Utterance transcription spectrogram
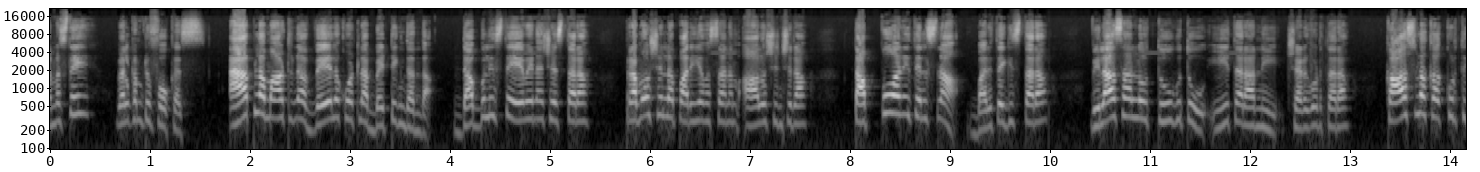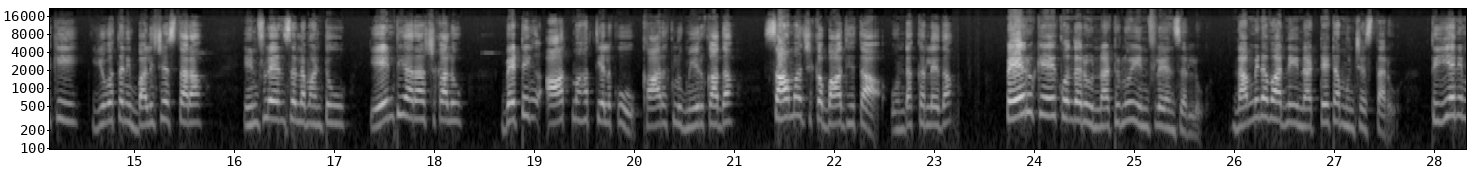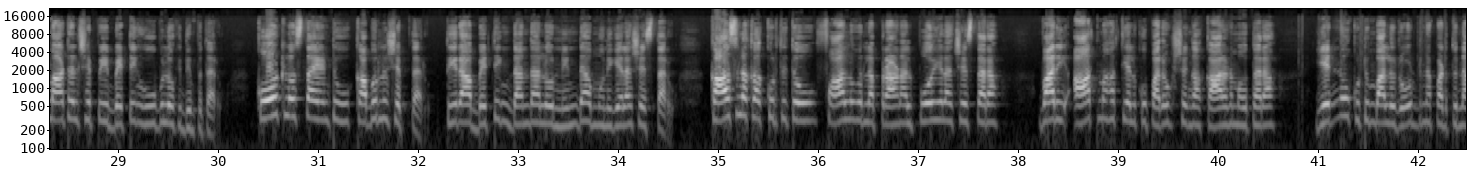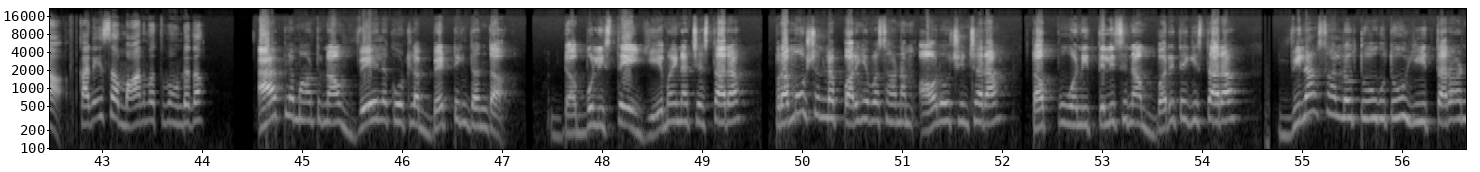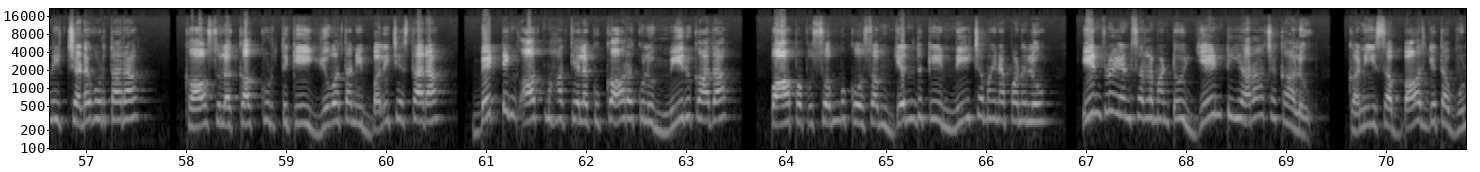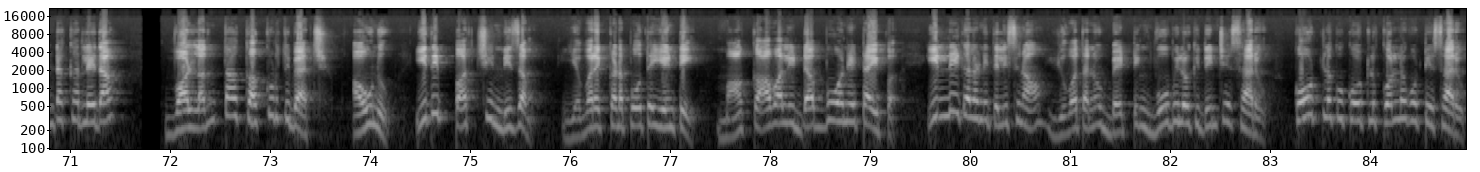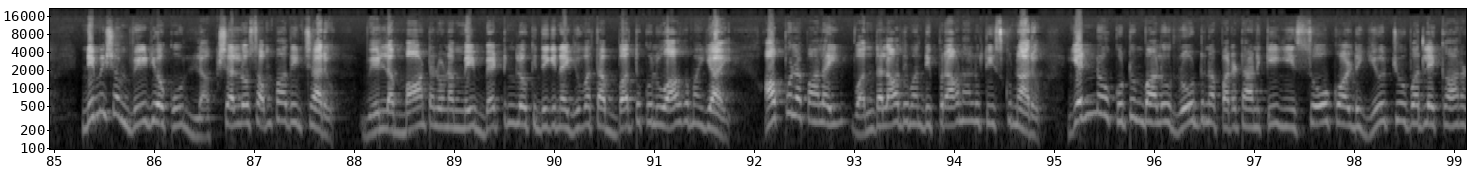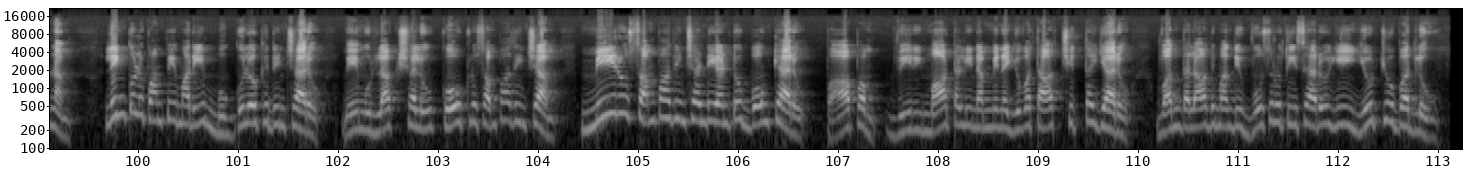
నమస్తే welcome to focus. యాప్ల మాటున వేల కోట్ల బెట్టింగ్ దందా. డబ్బులిస్తే ఏమైనా చేస్తారా? ప్రమోషన్ల పర్యవసానం ఆలోచించరా? తప్పు అని తెలిసినా బరితెగిస్తారా విలాసాల్లో తూగుతూ ఈ తరాన్ని చెడగొడతారా? కాసుల కక్కుర్తికి యువతని బలి చేస్తారా? ఇన్ఫ్లుయెన్సర్లమంటూ ఏంటి అరాచకాలు? బెట్టింగ్ ఆత్మహత్యలకు కారకులు మీరు కాదా? సామాజిక బాధ్యత ఉండక్కర్లేదా? పేరుకే కొందరు నటులు ఇన్ఫ్లుయెన్సర్లు. నమ్మిన వారిని నట్టేట ముంచేస్తారు. తీయని మాటలు చెప్పి బెట్టింగ్ ఊబులోకి దింపుతారు. కోట్లొస్తాయంటూ కబుర్లు చెప్తారు. తీరా బెట్టింగ్ దందాలో నిండా మునిగేలా చేస్తారు. కాసుల కక్కుర్తితో ఫాలోవర్ల ప్రాణాలు పోయేలా చేస్తారా? వారి ఆత్మహత్యలకు పరోక్షంగా కారణమవుతారా? ఎన్నో కుటుంబాలు రోడ్డున పడుతున్నా కనీస మానవత్వం ఉండదా? యాప్ల మాటున వేల కోట్ల బెట్టింగ్ దందా. డబ్బులిస్తే ఏమైనా చేస్తారా? ప్రమోషన్ల పర్యవసానం ఆలోచించారా? తప్పు అని తెలిసినా బరి తెగిస్తారా? విలాసాల్లో తూగుతూ ఈ తరాన్ని చెడగొడతారా? కాసుల కక్కుర్తికి యువతని బలి చేస్తారా? బెట్టింగ్ ఆత్మహత్యలకు కారకులు మీరు కాదా? పాపపు సొమ్ము కోసం ఎందుకీ నీచమైన పనులు? ఇన్ఫ్లుయెన్సర్లమంటూ ఏంటి అరాచకాలు? కనీస బాధ్యత ఉండక్కర్లేదా? వాళ్ళంతా కక్కుర్తి బ్యాచ్. అవును ఇది పచ్చి నిజం. ఎవరెక్కడ పోతే ఏంటి? మాకు కావాలి డబ్బు అనే టైప్. ఇల్లీగల్ అని తెలిసిన యువతను బెట్టింగ్ ఊబిలోకి దించేశారు. కోట్లకు కోట్లు కొల్లగొట్టేశారు. నిమిషం వీడియోకు లక్షల్లో సంపాదించారు. వీళ్ళ మాటలు నమ్మి బెట్టింగ్లోకి దిగిన యువత బతుకులు ఆగమయ్యాయి. అప్పుల పాలై వందలాది మంది ప్రాణాలు తీసుకున్నారు. ఎన్నో కుటుంబాలు రోడ్డున పడటానికి ఈ సో కాల్డ్ యూట్యూబర్లే కారణం. లింకులు పంపి మరీ ముగ్గులోకి దించారు. మేము లక్షలు కోట్లు సంపాదించాం. మీరు సంపాదించండి అంటూ బొంకారు. పాపం వీరి మాటల్ని నమ్మిన యువత చిత్తయ్యారు. వందలాది మంది ఉసురు తీశారు ఈ యూట్యూబర్లు.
